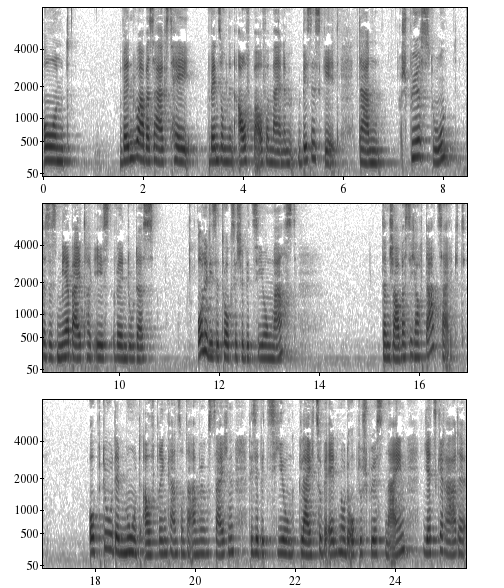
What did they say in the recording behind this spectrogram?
Und wenn du aber sagst, hey, wenn es um den Aufbau von meinem Business geht, dann spürst du, dass es mehr Beitrag ist, wenn du das ohne diese toxische Beziehung machst, dann schau, was sich auch da zeigt. Ob du den Mut aufbringen kannst, unter Anführungszeichen, diese Beziehung gleich zu beenden oder ob du spürst, nein, jetzt gerade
